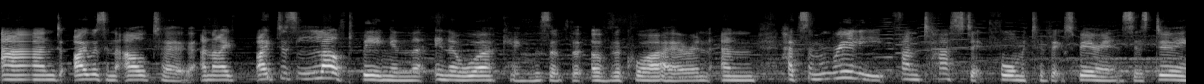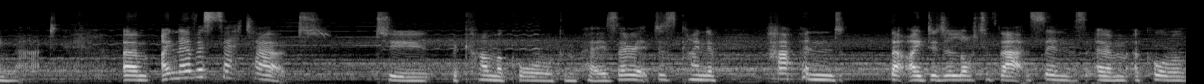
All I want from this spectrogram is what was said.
And I was an alto, and I, I just loved being in the inner workings of the of the choir, and, and had some really fantastic formative experiences doing that. Um, I never set out to become a choral composer. It just kind of happened that I did a lot of that since um, a choral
